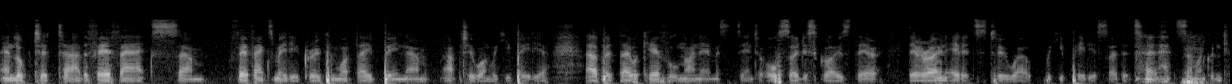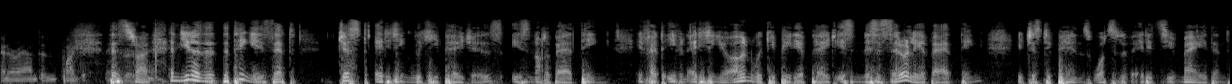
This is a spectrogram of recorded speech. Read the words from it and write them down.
and looked at uh, the Fairfax um, Fairfax Media Group and what they've been um, up to on Wikipedia. Uh, but they were careful, 9MSN, to also disclose their their own edits to uh, Wikipedia so that someone couldn't turn around and point. That's right. And you know the the thing is that just editing wiki pages is not a bad thing. In fact, even editing your own Wikipedia page isn't necessarily a bad thing. It just depends what sort of edits you've made. And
